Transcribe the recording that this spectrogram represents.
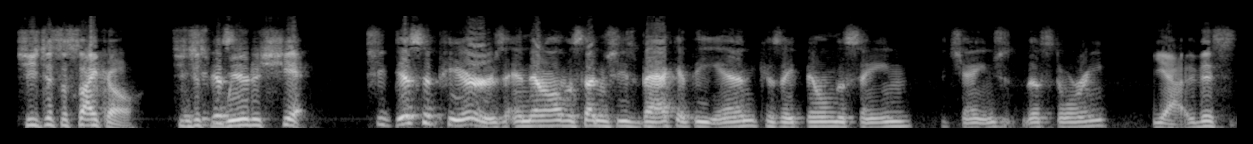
She's just a psycho. She's She just, just- weird as shit. She disappears and then all of a sudden she's back at the end because they filmed the scene to change the story. Yeah, this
